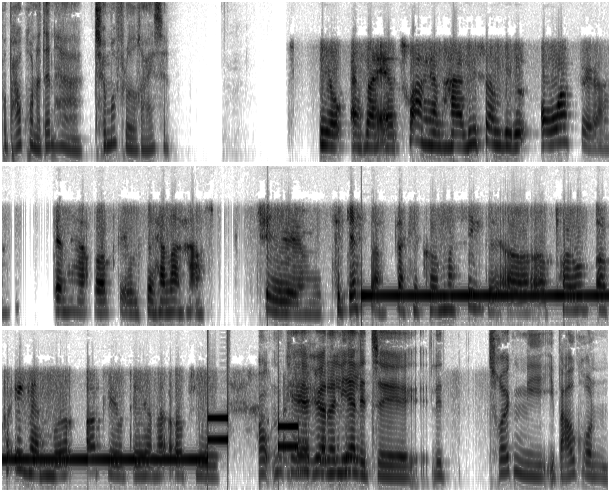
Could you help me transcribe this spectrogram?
på baggrund af den her tømmerflodrejse? Jo, altså jeg tror, han har ligesom ville overføre den her oplevelse, han har haft til, øh, til gæster, der kan komme og se det og, og prøve og på en eller anden måde opleve det, han har oplevet. Oh, nu kan jeg høre, der lige er lidt, øh, lidt trykken i, i baggrunden.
